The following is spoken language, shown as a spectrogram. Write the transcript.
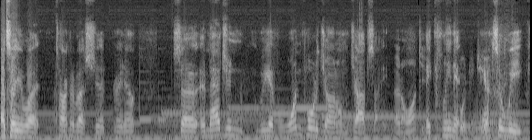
I'll tell you what, talking about shit right now. So imagine we have one porta john on the job site. I don't want to. They clean it once a week.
